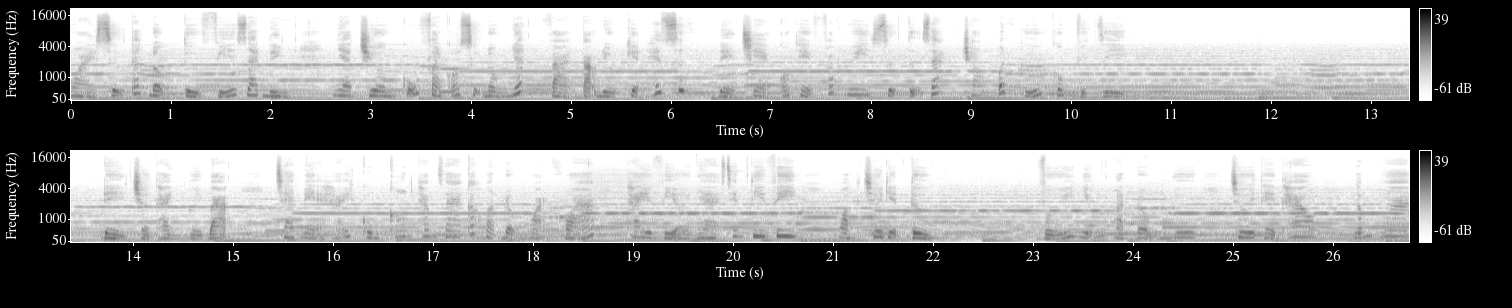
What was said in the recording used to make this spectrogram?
Ngoài sự tác động từ phía gia đình, nhà trường cũng phải có sự đồng nhất và tạo điều kiện hết sức để trẻ có thể phát huy sự tự giác trong bất cứ công việc gì. Để trở thành người bạn cha mẹ hãy cùng con tham gia các hoạt động ngoại khóa thay vì ở nhà xem tivi hoặc chơi điện tử. Với những hoạt động như chơi thể thao, ngắm hoa,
